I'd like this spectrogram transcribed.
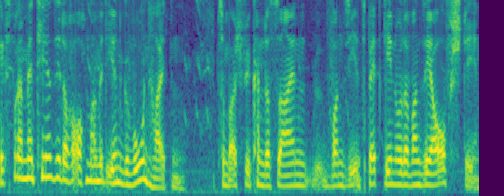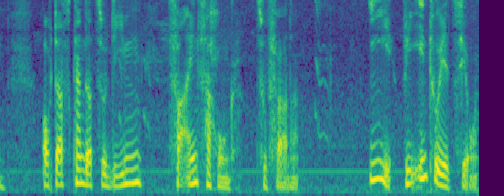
Experimentieren Sie doch auch mal mit Ihren Gewohnheiten. Zum Beispiel kann das sein, wann Sie ins Bett gehen oder wann Sie aufstehen. Auch das kann dazu dienen, Vereinfachung zu fördern. I wie Intuition.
